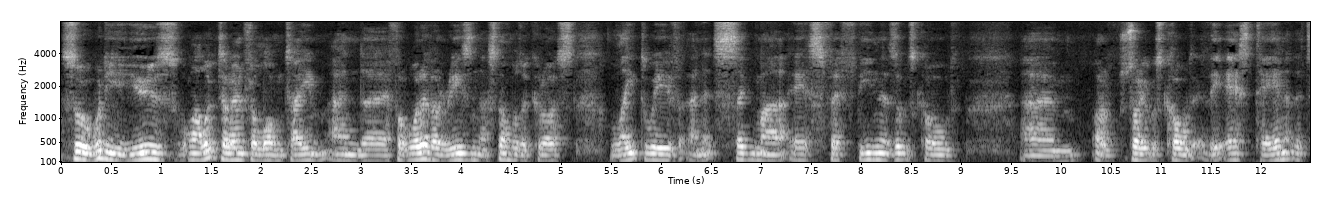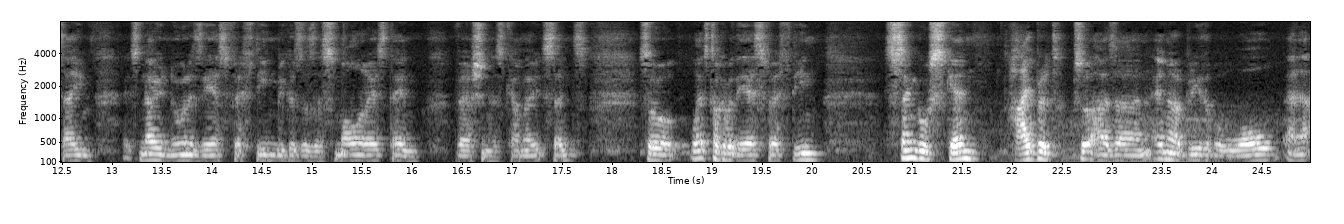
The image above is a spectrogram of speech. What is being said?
So what do you use? Well, I looked around for a long time and uh, for whatever reason I stumbled across Lightwave and its Sigma S15 as it was called um, or sorry, it was called the S10 at the time. It's now known as the S15 because there's a smaller S10 version has come out since. So let's talk about the S15. Single skin, hybrid, so it has an inner breathable wall and it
